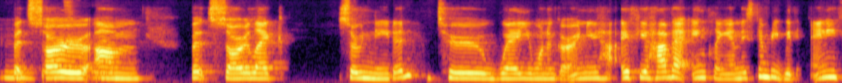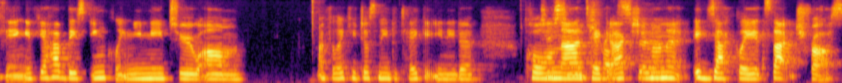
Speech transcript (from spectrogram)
but Mm, so absolutely. um but so like so needed to where you want to go and you ha- if you have that inkling and this can be with anything if you have this inkling you need to um i feel like you just need to take it you need to call on that take action on it exactly it's that trust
